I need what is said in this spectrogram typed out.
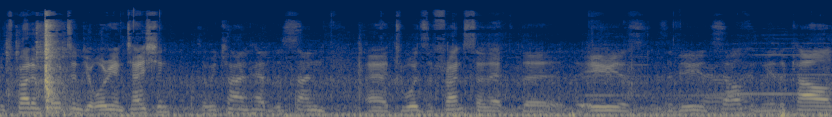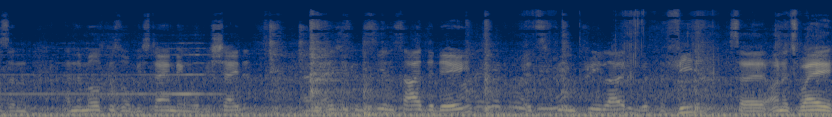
it's quite important your orientation. So we try and have the sun uh, towards the front so that the, the area the dairy itself and where the cows and, and the milkers will be standing will be shaded. And as you can see inside the dairy it's been preloaded with the feed. So on its way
